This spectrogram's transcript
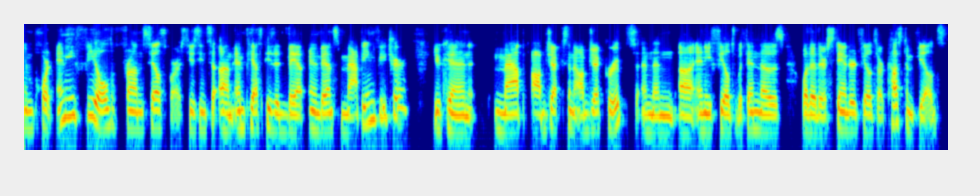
import any field from Salesforce using um, NPSP's advanced mapping feature. You can map objects and object groups and then uh, any fields within those, whether they're standard fields or custom fields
